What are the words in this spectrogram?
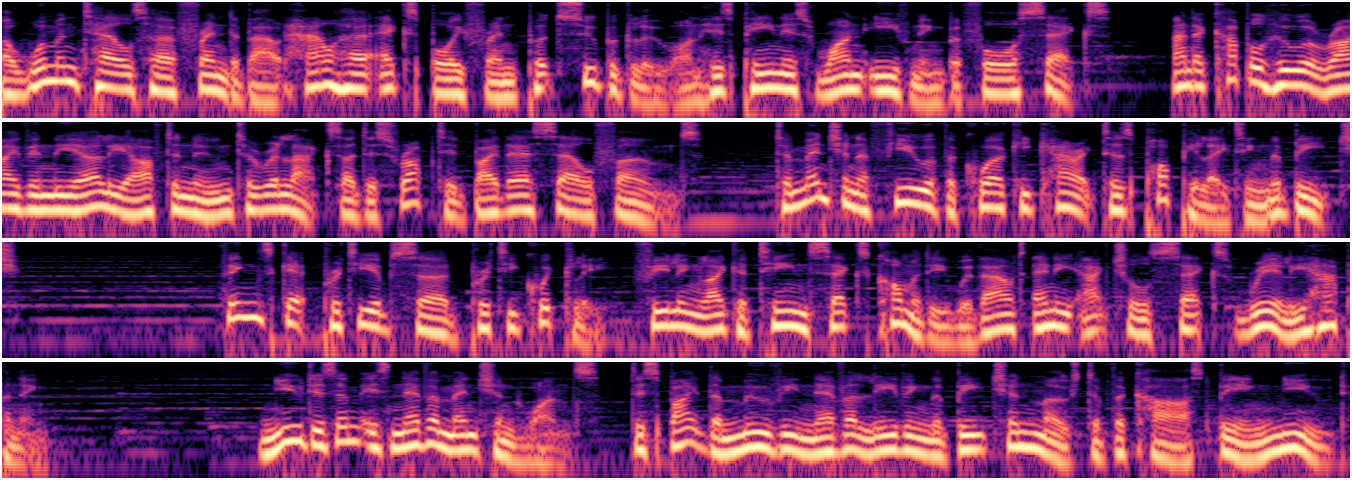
A woman tells her friend about how her ex boyfriend put superglue on his penis one evening before sex, and a couple who arrive in the early afternoon to relax are disrupted by their cell phones, to mention a few of the quirky characters populating the beach. Things get pretty absurd pretty quickly, feeling like a teen sex comedy without any actual sex really happening. Nudism is never mentioned once, despite the movie never leaving the beach and most of the cast being nude.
